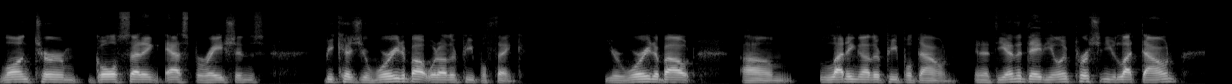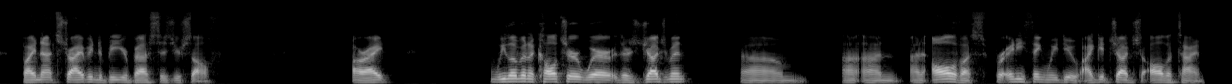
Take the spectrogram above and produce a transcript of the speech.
long term goal setting aspirations because you're worried about what other people think. You're worried about um, letting other people down. And at the end of the day, the only person you let down by not striving to be your best is yourself. All right. We live in a culture where there's judgment um, on on all of us for anything we do. I get judged all the time,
